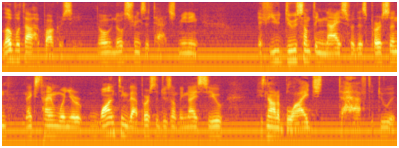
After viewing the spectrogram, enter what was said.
Love without hypocrisy. No no strings attached. Meaning if you do something nice for this person, next time when you're wanting that person to do something nice to you, he's not obliged to have to do it.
